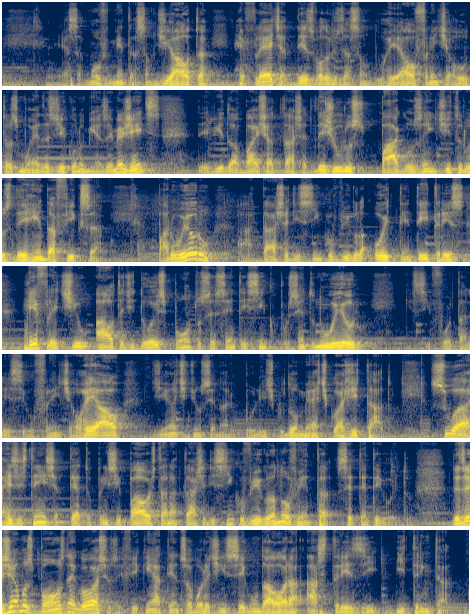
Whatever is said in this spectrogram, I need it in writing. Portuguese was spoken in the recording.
Essa movimentação de alta reflete a desvalorização do real frente a outras moedas de economias emergentes, devido à baixa taxa de juros pagos em títulos de renda fixa. Para o euro, a taxa de 5,83 refletiu alta de 2,65% no euro, que se fortaleceu frente ao real diante de um cenário político doméstico agitado. Sua resistência teto principal está na taxa de 5,9078. Desejamos bons negócios e fiquem atentos ao boletim segunda hora às 13h30.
